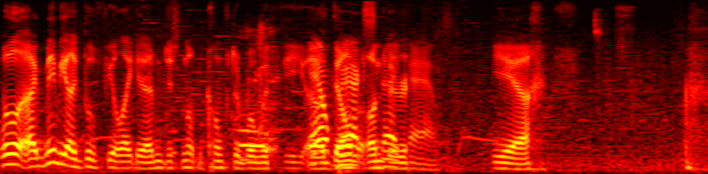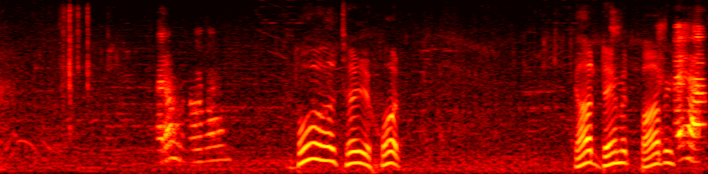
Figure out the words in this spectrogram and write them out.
Well, I, maybe I do feel like it. I'm just not comfortable with the uh, down Outback under. Steakhouse. Yeah. I don't know. Boy, I'll tell you what. God damn it, Bobby. I have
